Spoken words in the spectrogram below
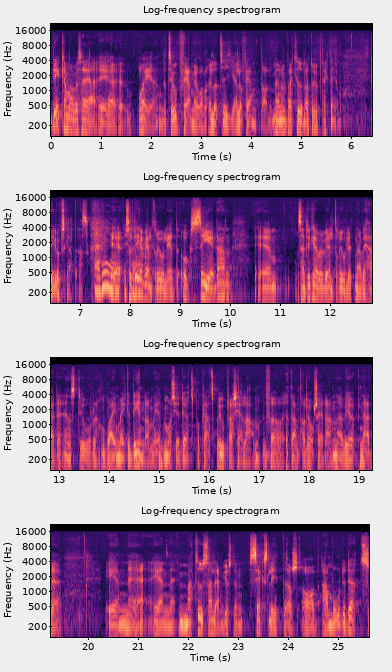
Det kan man väl säga är, oj, det tog fem år eller tio eller femton. Men vad kul att du upptäckte det. Det uppskattas. Ja, det är, eh, så det är väldigt roligt. Och sedan eh, Sen tycker jag det var väldigt roligt när vi hade en stor winemaker dinner med Monsieur Döds på plats på Operakällaren för ett antal år sedan. När vi öppnade en, eh, en Matusalem, just en 6 liters av Amour de Döds.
